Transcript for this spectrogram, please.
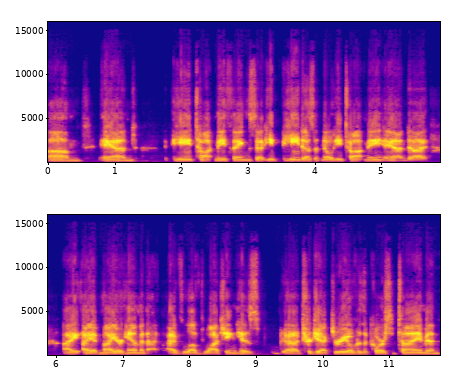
Um, and he taught me things that he he doesn't know he taught me, and uh, I, I admire him, and I, I've loved watching his uh, trajectory over the course of time. And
